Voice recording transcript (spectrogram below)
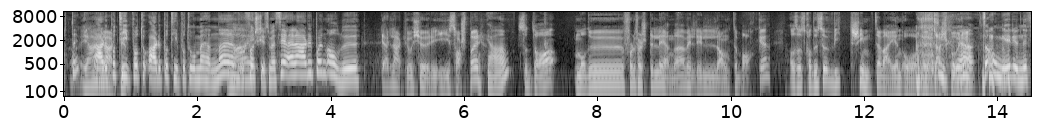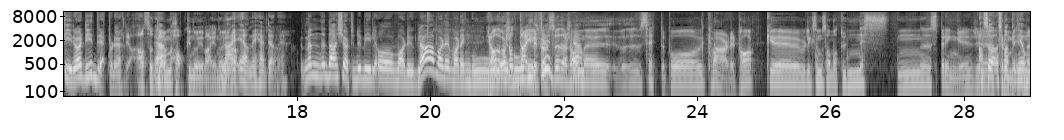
ratter? Er du, ti på to, er du på ti på to med hendene Nei. forskriftsmessig, eller er du på en albu... Jeg lærte jo å kjøre i Sarpsborg, Ja. så da må du for det første lene deg veldig langt tilbake, og så skal du så vidt skimte veien over ja. Så unger under fire år, de dreper du. Ja, altså, Ja. Dem har ikke noe i veien å Nei, gjøre. enig, helt enig. Men da kjørte du bil, og var du glad? Var det, var det en god Ja, det var sånn deilig biltur? følelse. Det er sånn Ja. eh, Sette på kvelertak, eh, liksom sånn at du nesten sprenger eh, Altså, Snakker de om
